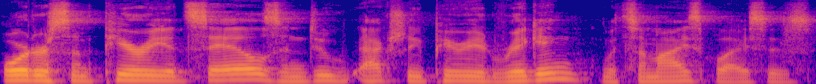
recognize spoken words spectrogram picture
order some period sails and do actually period rigging with some eye splices.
